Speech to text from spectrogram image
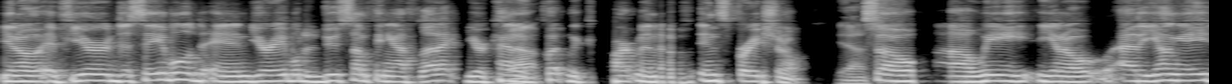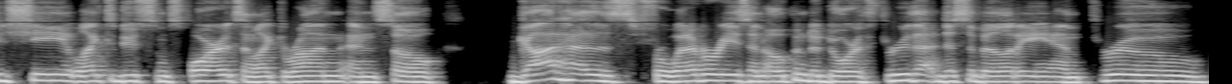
you know, if you're disabled and you're able to do something athletic, you're kind yeah. of put in the compartment of inspirational. Yeah. So uh, we, you know, at a young age, she liked to do some sports and liked to run. And so God has, for whatever reason, opened a door through that disability and through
